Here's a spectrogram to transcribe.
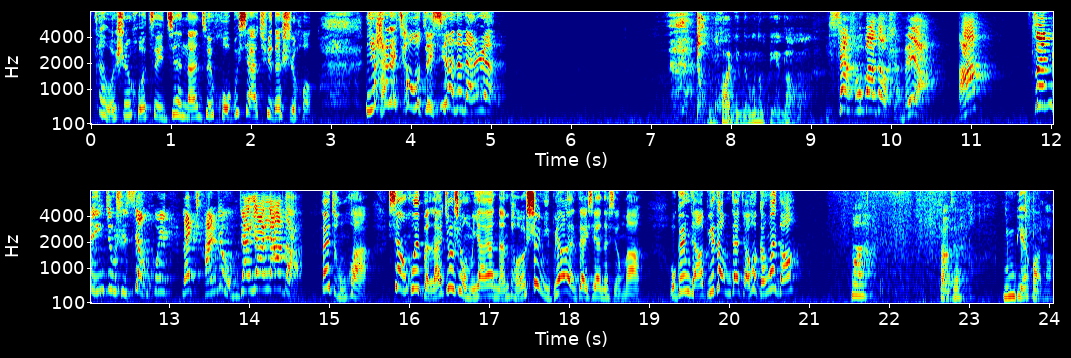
在我生活最艰难、最活不下去的时候，你还来抢我最心爱的男人。童话，你能不能别闹啊？你瞎说八道什么呀？啊，分明就是向辉来缠着我们家丫丫的。哎，童话，向辉本来就是我们丫丫男朋友，是你不要脸在先的，行吗？我跟你讲，别在我们家搅和，赶快走。妈，嫂子，你们别管了，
